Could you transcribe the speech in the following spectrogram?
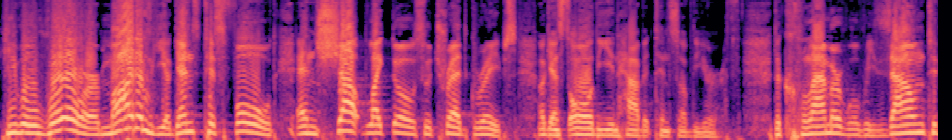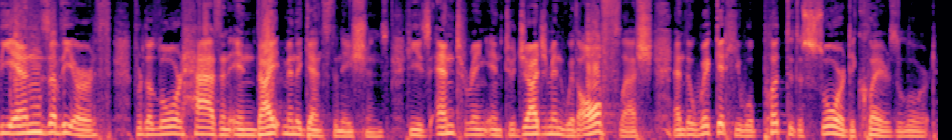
He will roar mightily against his fold and shout like those who tread grapes against all the inhabitants of the earth. The clamor will resound to the ends of the earth, for the Lord has an indictment against the nations. He is entering into judgment with all flesh, and the wicked he will put to the sword, declares the Lord.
